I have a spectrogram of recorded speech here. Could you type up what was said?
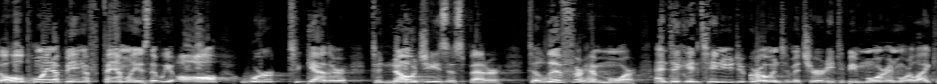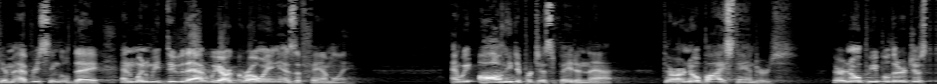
The whole point of being a family is that we all work together to know Jesus better, to live for Him more, and to continue to grow into maturity to be more and more like Him every single day. And when we do that, we are growing as a family. And we all need to participate in that. There are no bystanders. There are no people that are just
